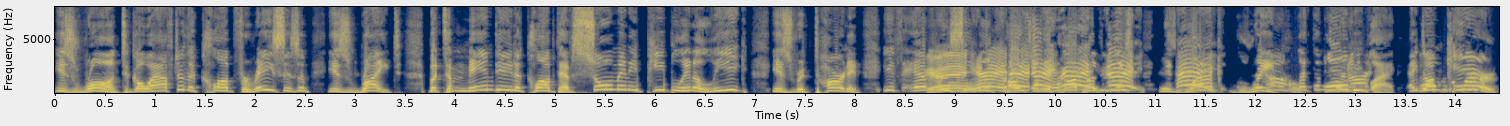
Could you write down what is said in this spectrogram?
is wrong. To go after the club for racism is right. But to mandate a club to have so many people in a league is retarded. If every Hey, single hey, coach hey, on the top hey, 100 list hey, is black, great. no, Let them all be not- black. I don't care.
